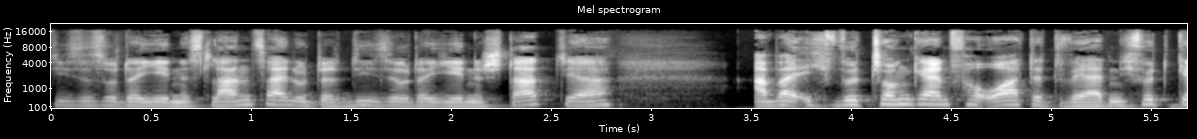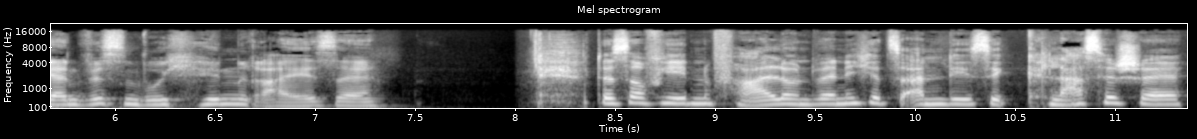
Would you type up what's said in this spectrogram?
dieses oder jenes Land sein oder diese oder jene Stadt, ja. Aber ich würde schon gern verortet werden. Ich würde gern wissen, wo ich hinreise. Das auf jeden Fall. Und wenn ich jetzt an diese klassische,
